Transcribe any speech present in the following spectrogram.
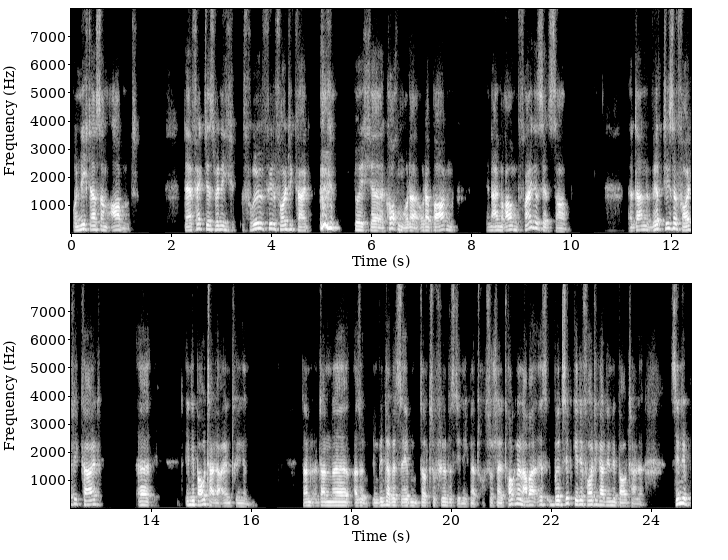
und nicht erst am Abend. Der Effekt ist, wenn ich früh viel Feuchtigkeit durch äh, Kochen oder, oder Baden in einem Raum freigesetzt habe, äh, dann wird diese Feuchtigkeit äh, in die Bauteile eindringen. Dann, dann äh, also im Winter wird es eben dazu führen, dass die nicht mehr so schnell trocknen, aber es, im Prinzip geht die Feuchtigkeit in die Bauteile. Sind die,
